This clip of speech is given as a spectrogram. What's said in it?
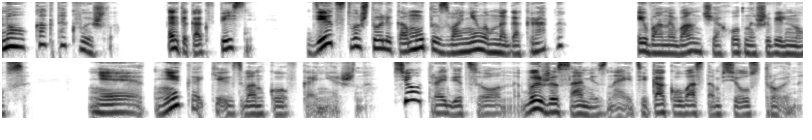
«Но как так вышло? Это как в песне. Детство, что ли, кому-то звонило многократно?» Иван Иванович охотно шевельнулся. «Нет, никаких звонков, конечно. Все традиционно. Вы же сами знаете, как у вас там все устроено.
